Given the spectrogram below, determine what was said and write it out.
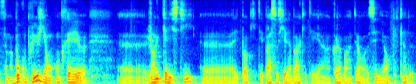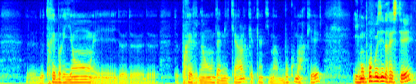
ça m'a beaucoup plu. J'y ai rencontré Jean-Luc Calisti à l'époque, qui n'était pas associé là-bas, qui était un collaborateur senior, quelqu'un de, de, très brillant et de, de prévenant, d'amical, quelqu'un qui m'a beaucoup marqué. Ils m'ont proposé de rester,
